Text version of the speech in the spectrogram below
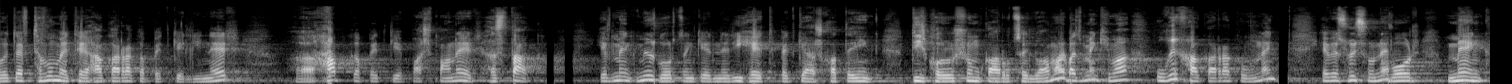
որովհետև թվում է թե հակառակը պետք է լիներ, հապկը պետք է պաշտպաներ հստակ եւ մենք մյուս գործընկերների հետ պետք է աշխատեինք դիրքորոշում կառուցելու համար, բայց մենք հիմա ուղիղ հակառակը ունենք եւ ես հույս ունեմ, որ մենք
